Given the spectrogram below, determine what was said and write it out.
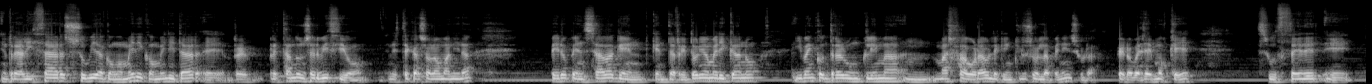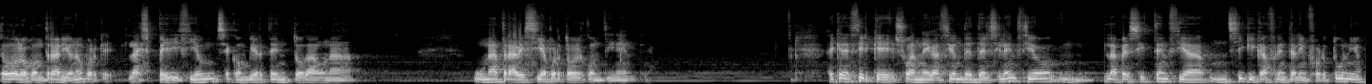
realizar su vida como médico militar, eh, prestando un servicio, en este caso a la humanidad, pero pensaba que en, territorio americano iba a encontrar un clima mm, más favorable que incluso en la península. Pero veremos que sucede eh, todo lo contrario, ¿no? porque la expedición se convierte en toda una, una travesía por todo el continente. Hay que decir que su abnegación desde el silencio, la persistencia psíquica frente al infortunio,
